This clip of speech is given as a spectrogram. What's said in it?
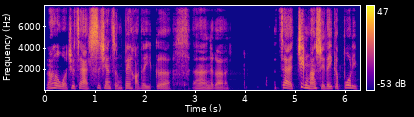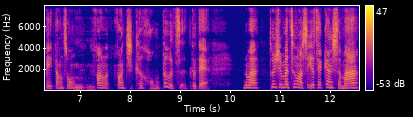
然后我就在事先准备好的一个呃那个在浸满水的一个玻璃杯当中，放放几颗红豆子，对不对？那么同学们，陈老师又在干什么？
